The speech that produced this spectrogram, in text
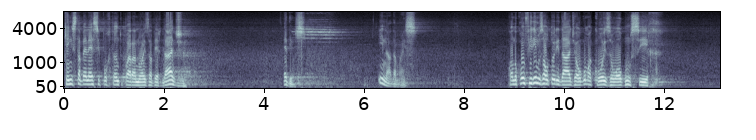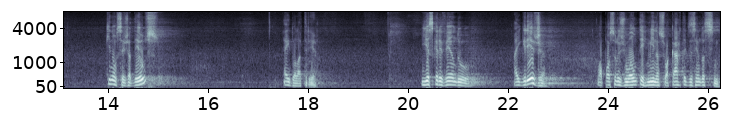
Quem estabelece, portanto, para nós a verdade é Deus. E nada mais. Quando conferimos autoridade a alguma coisa ou algum ser que não seja Deus, é idolatria. E escrevendo a igreja, o apóstolo João termina a sua carta dizendo assim:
